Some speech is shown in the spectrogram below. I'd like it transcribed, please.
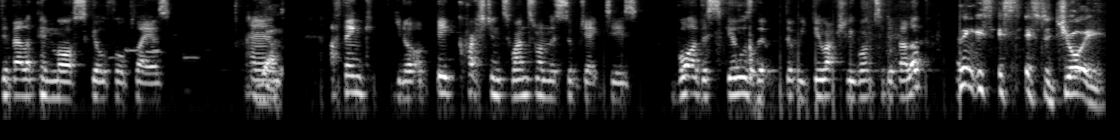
developing more skillful players. And yeah. I think, you know, a big question to answer on this subject is what are the skills that, that we do actually want to develop? I think it's, it's it's the joy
